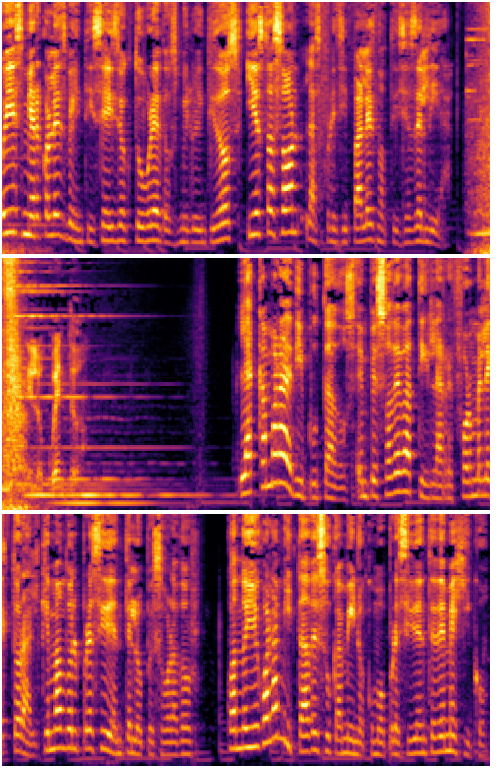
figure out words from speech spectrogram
Hoy es miércoles 26 de octubre de 2022 y estas son las principales noticias del día. Te lo cuento. La Cámara de Diputados empezó a debatir la reforma electoral que mandó el presidente López Obrador. Cuando llegó a la mitad de su camino como presidente de México,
